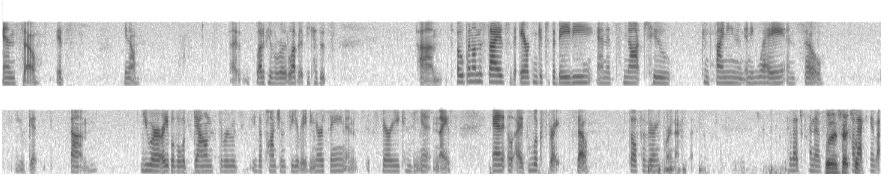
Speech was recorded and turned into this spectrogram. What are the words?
and so it's you know a lot of people really love it because it's um, it's open on the sides so the air can get to the baby and it's not too confining in any way, and so you get um, you are able to look down through the poncho and see your baby nursing, and it's, it's very convenient and nice, and it, it looks great. So it's also a very important aspect. So that's kind of well, that's how that came about.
